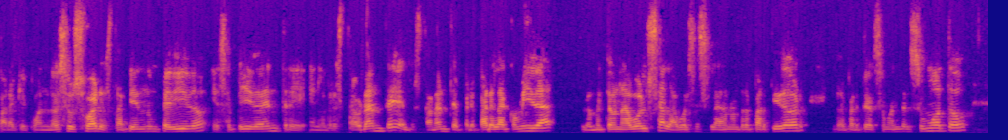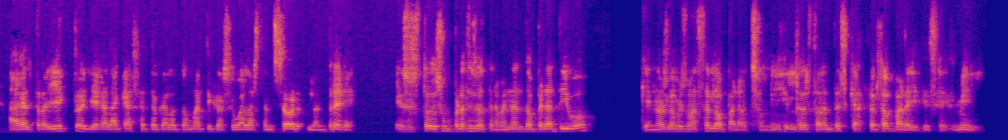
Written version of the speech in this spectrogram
para que cuando ese usuario está pidiendo un pedido, ese pedido entre en el restaurante, el restaurante prepare la comida, lo meta en una bolsa, la bolsa se la da a un repartidor, el repartidor se monta en su moto, haga el trayecto, llega a la casa, toca el automático, suba al ascensor, lo entregue. Eso es todo es un proceso tremendamente operativo que no es lo mismo hacerlo para 8.000 restaurantes que hacerlo para 16.000.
